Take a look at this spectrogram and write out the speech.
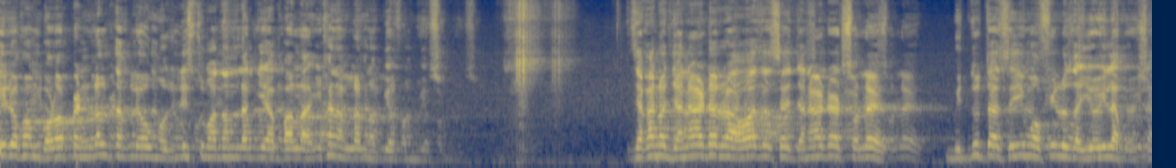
এইরকম বড় প্যান্ডেল থাকলে ও মজলিস তোমাদান লাগিয়া বালা, এখানে আল্লাহ নবী ফরমাইছে। যেখানে জেনারেটরের আওয়াজ আছে জেনারেটর চলে, বিদ্যুৎ আছে, এই মফিলও যাই ওইলা পয়সা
